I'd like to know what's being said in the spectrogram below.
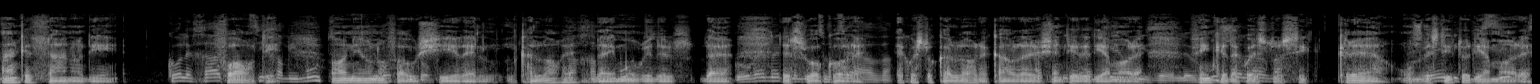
anche sano di forti. Ognuno fa uscire il calore dai muri del, da, del suo cuore. e questo calore causa il sentire di amore, finché da questo si crea un vestito di amore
